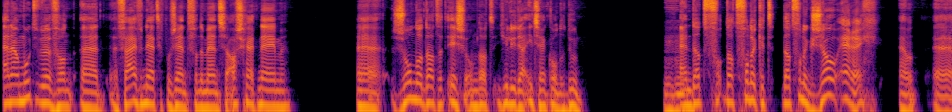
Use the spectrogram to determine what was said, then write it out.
En dan moeten we van eh 35% van de mensen afscheid nemen. eh, zonder dat het is omdat jullie daar iets aan konden doen. Mhm. En dat, dat, vond ik het, dat vond ik zo erg. Want, eh,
